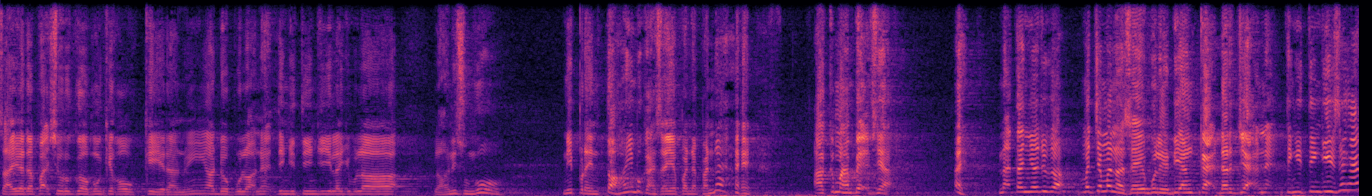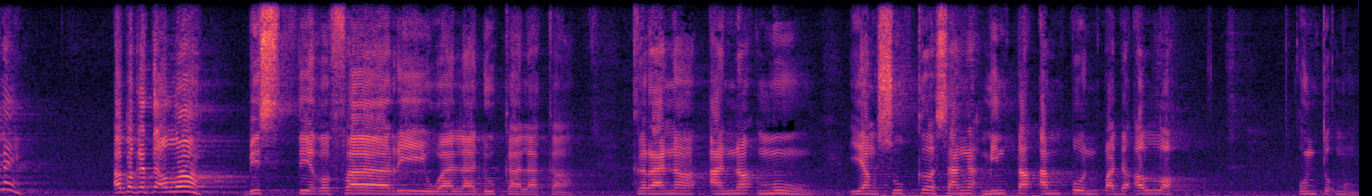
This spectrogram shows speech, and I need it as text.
Saya dapat syurga pun kira okey dah ni. Ada pula naik tinggi-tinggi lagi pula. Lah ni sungguh. Ni perintah ni bukan saya pandai-pandai. Ah kemah beg siap nak tanya juga macam mana saya boleh diangkat darjat naik tinggi-tinggi sangat ni? Apa kata Allah? Bistighfari waladuka laka. Kerana anakmu yang suka sangat minta ampun pada Allah untukmu.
